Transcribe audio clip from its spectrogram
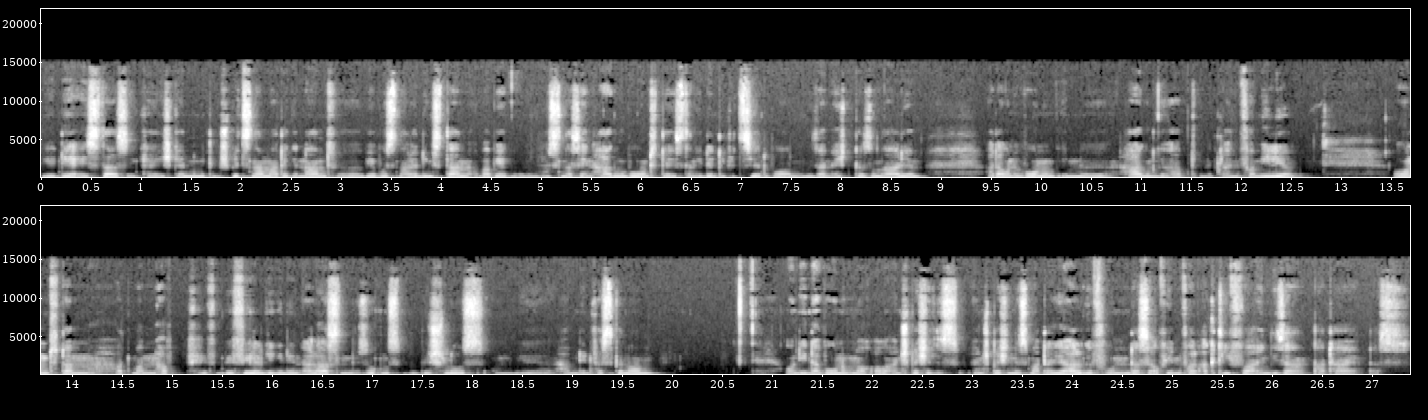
der ist das. Ich, ich kenne ihn mit dem Spitznamen, hat er genannt. Wir wussten allerdings dann, aber wir wussten, dass er in Hagen wohnt. Der ist dann identifiziert worden mit seinen Echtpersonalien. Hat auch eine Wohnung in äh, Hagen gehabt, eine kleine Familie. Und dann hat man einen Haftbefehl gegen den erlassen, Besuchungsbeschluss und wir haben den festgenommen und in der Wohnung noch auch entsprechendes, entsprechendes Material gefunden, dass er auf jeden Fall aktiv war in dieser Partei. Das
